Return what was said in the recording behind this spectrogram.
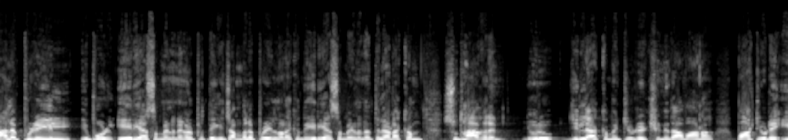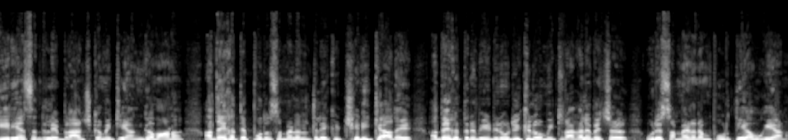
ആലപ്പുഴയിൽ ഇപ്പോൾ ഏരിയ സമ്മേളനങ്ങൾ പ്രത്യേകിച്ച് അമ്പലപ്പുഴയിൽ നടക്കുന്ന ഏരിയ സമ്മേളനത്തിലടക്കം സുധാകരൻ ഒരു ജില്ലാ കമ്മിറ്റിയുടെ ക്ഷണിതാവാണ് പാർട്ടിയുടെ ഏരിയ സെന്ററിലെ ബ്രാഞ്ച് കമ്മിറ്റി അംഗമാണ്. അദ്ദേഹത്തെ പൊതുസമ്മേളനത്തിലേക്ക് ക്ഷണിക്കാതെ അദ്ദേഹത്തിന് വീടിന് ഒരു കിലോമീറ്റർ അകലെ വെച്ച് ഒരു സമ്മേളനം പൂർത്തിയാവുകയാണ്.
